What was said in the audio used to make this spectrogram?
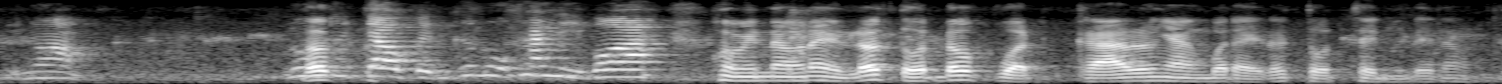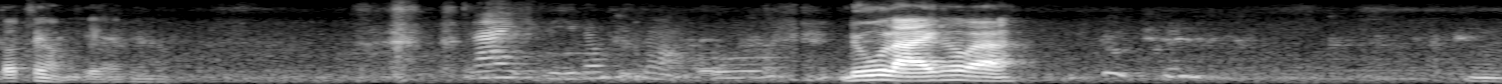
พี่น้อง ลูกแล้วที่เจ้าเป็นคือลูกท่านนี่บ่พอมันเน่าในแล้วตดแล้วปวดขาแล้วยางบ่ได้แล้วตดใส่นี่เลยเนาะตดใส่ของแกพี่น้องนายอีหลีน้องพี่น้องโอ้ยดูหลายเขาว่าอืม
